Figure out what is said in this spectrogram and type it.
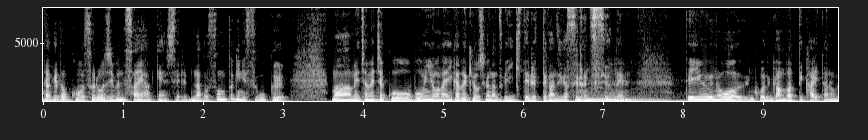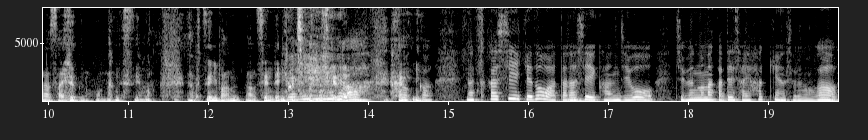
だけどこうそれを自分で再発見してるなんかその時にすごくまあめちゃめちゃこう凡庸な言い方恐縮なんですが生きてるって感じがするんですよね。っていうのをこう頑張って書いたのが再読の本なんですよ。普通に番あの宣伝になっちゃうんですけど。えー、あ、そっか。懐かしいけど新しい感じを自分の中で再発見するのが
